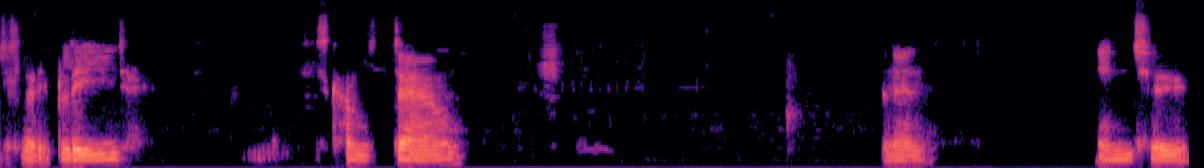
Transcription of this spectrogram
just let it bleed. This comes down and then into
